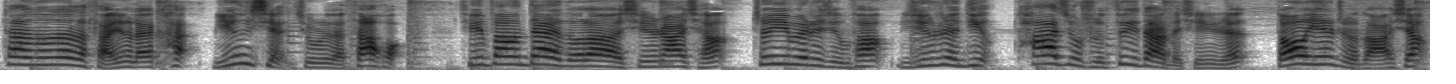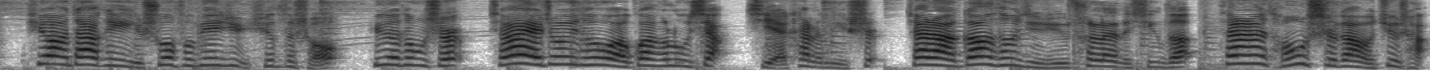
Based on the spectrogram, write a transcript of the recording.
但从他的反应来看，明显就是在撒谎。警方带走了嫌疑人阿强，这意味着警方已经认定他就是最大的嫌疑人。导演找到阿香，希望他可以说服编剧去自首。与此同时，小白也终于通过观看录像解开了密室。加上刚从警局出来的新泽，三人同时赶往剧场。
